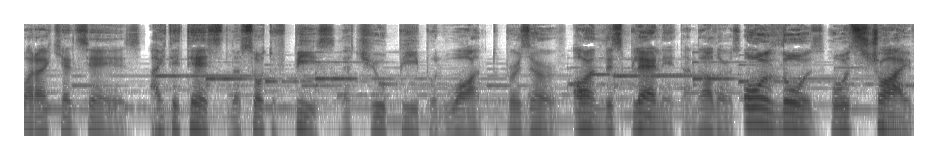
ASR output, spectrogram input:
What I can say is, I detest the sort of peace that you people want to preserve on this planet and others. All those who will strive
